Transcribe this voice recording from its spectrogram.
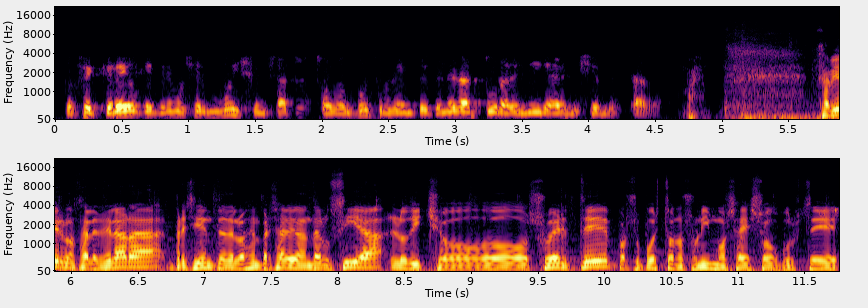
Entonces creo que tenemos que ser muy sensatos todos, muy prudentes, tener altura de mira en misión de Estado. Javier González de Lara, presidente de los empresarios de Andalucía, lo dicho, suerte, por supuesto nos unimos a eso que usted,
